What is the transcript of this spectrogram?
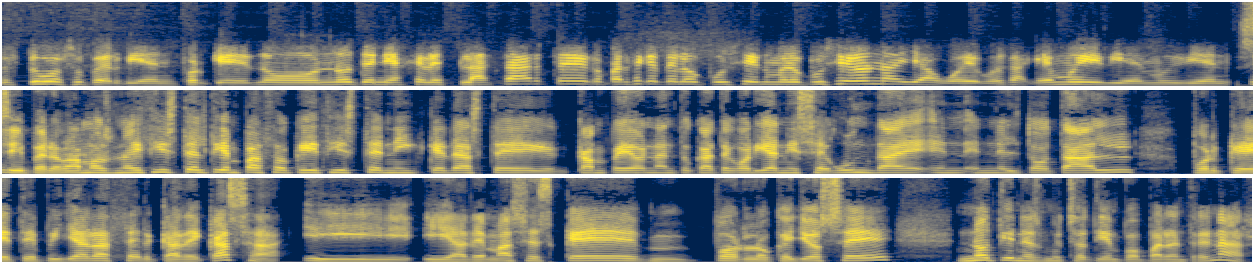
estuvo súper bien, porque no, no tenías que desplazarte. Parece que te lo pusieron, me lo pusieron ahí a huevo. O sea que muy bien, muy bien. Sí, pero vamos, no hiciste el tiempazo que hiciste ni quedaste campeona en tu categoría ni segunda en, en el total porque te pillara cerca de casa. Y, y además es que, mm, por lo que yo sé, no tienes mucho tiempo para entrenar.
